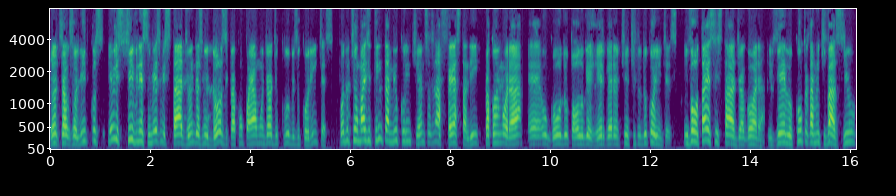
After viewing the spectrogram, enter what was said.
durante os Jogos Olímpicos. Eu estive nesse mesmo estádio em 2012 para acompanhar o Mundial de Clubes do Corinthians, quando tinham mais de 30 mil corintianos fazendo a festa ali para comemorar é, o gol do Paulo Guerreiro, que garantiu o título do Corinthians. E voltar a esse estádio agora e vê-lo completamente vazio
